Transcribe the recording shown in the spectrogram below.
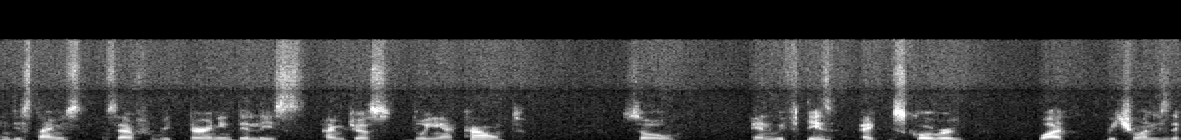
in this time, instead of returning the list, I'm just doing a count. So, and with this, I discovered what which one is the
